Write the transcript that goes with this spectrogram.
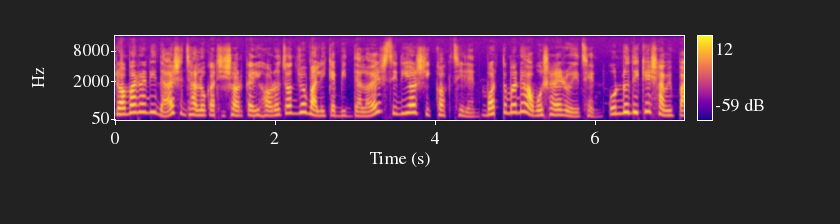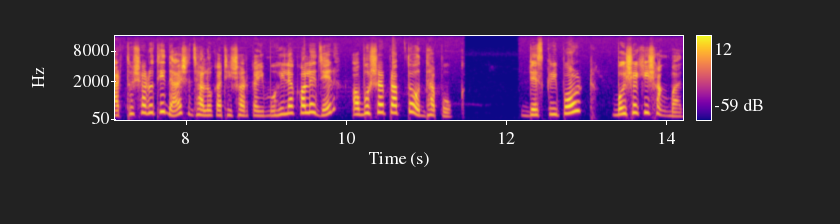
রমারানী দাস ঝালকাঠি সরকারি হরচন্দ্র বালিকা বিদ্যালয়ের সিনিয়র শিক্ষক ছিলেন বর্তমানে অবসরে রয়েছেন। অন্যদিকে স্বামী পার্থসারথী দাস ঝালকাঠি সরকারি মহিলা কলেজের অবসরপ্রাপ্ত অধ্যাপক। ডেস্ক রিপোর্ট বৈশাখী সংবাদ।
